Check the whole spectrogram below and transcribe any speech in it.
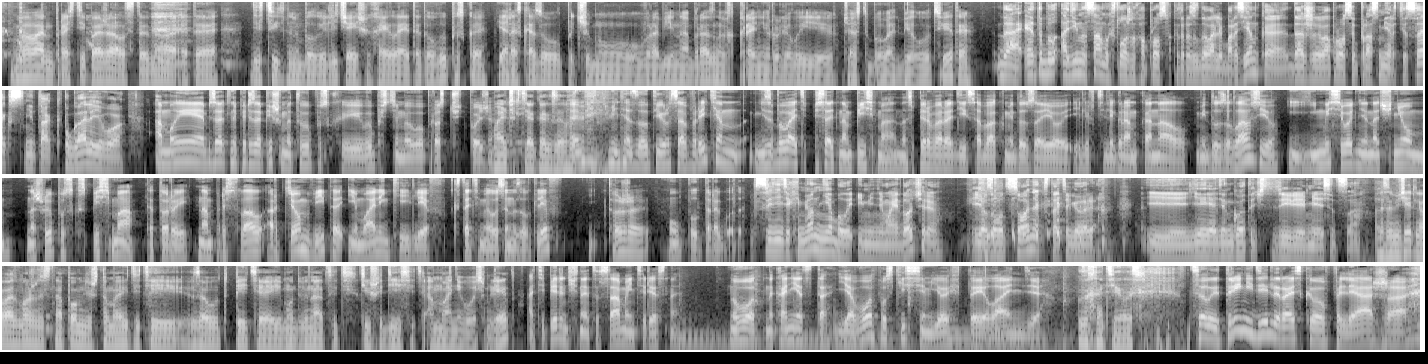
Вован, прости, пожалуйста, но это действительно был величайший highlight этого выпуска. Я рассказывал, почему у воробьинообразных крайние рулевые часто бывают белого цвета. Да, это был один из самых сложных вопросов, которые задавали Борзенко. Даже вопросы про смерть и секс не так пугали его. А мы обязательно перезапишем этот выпуск и выпустим его просто чуть позже. Мальчик, тебя как зовут? Меня зовут Юра Сапрыкин. Не забывайте писать нам письма на сперва роди собака meduza.io или в телеграм-канал Meduza Loves You. И мы сегодня начнем наш выпуск с письма, который нам прислал Артем, Вита и маленький Лев. Кстати, моего сына зовут Лев, и тоже ему полтора года. Среди этих имен не было имени моей дочери. Ее зовут Соня, кстати говоря. И ей один год и четыре месяца. Замечательная возможность напомнить, что моих детей зовут Петя, ему 12, Тише 10, а Мане 8 лет. А теперь начинается самое интересное. Ну вот, наконец-то, я в отпуске с семьей в Таиланде. Захотелось. Целые три недели райского пляжа.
